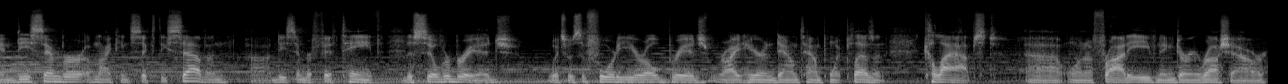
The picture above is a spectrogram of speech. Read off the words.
In December of 1967, uh, December 15th, the Silver Bridge, which was a 40-year-old bridge right here in downtown Point Pleasant, collapsed uh, on a Friday evening during rush hour,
